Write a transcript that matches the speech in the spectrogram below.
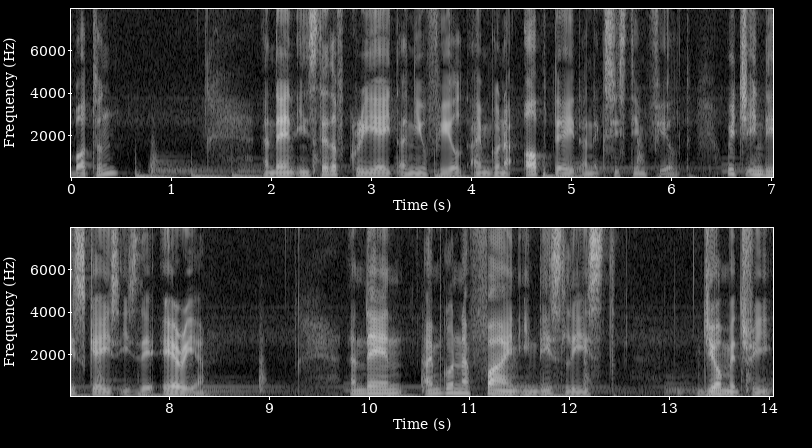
button. And then instead of create a new field, I'm gonna update an existing field, which in this case is the area. And then I'm gonna find in this list geometry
